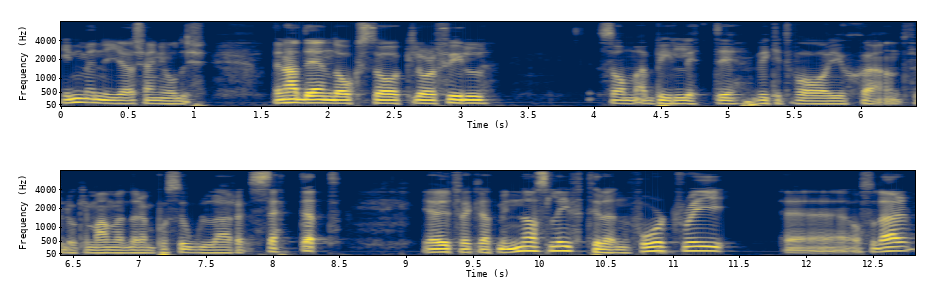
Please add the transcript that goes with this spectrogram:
In med nya Shiny Oddish. Den hade ändå också klorofyll som ability, vilket var ju skönt för då kan man använda den på solar-sättet. Jag har utvecklat min Nuzleaf till en Fortree eh, och sådär.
